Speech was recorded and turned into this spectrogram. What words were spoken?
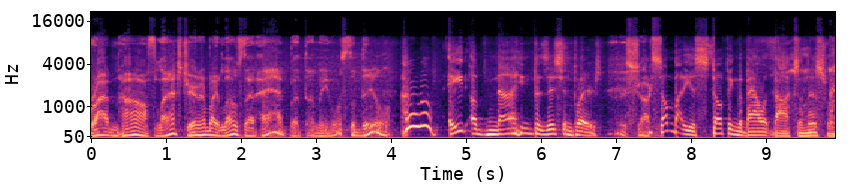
riding high off last year, and everybody loves that hat, but, I mean, what's the deal? I don't know. Eight of nine position players. It's shocking. Somebody is stuffing the ballot box on this one.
